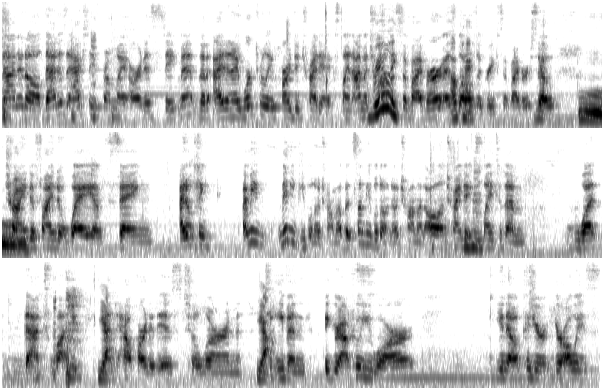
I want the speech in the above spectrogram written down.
not at all. That is actually from my artist statement that I and I worked really hard to try to explain. I'm a trauma Really? survivor as Okay. well as a grief survivor. So trying to find a way of saying I don't think I mean many people know trauma, but some people don't know trauma at all and trying to mm-hmm. explain to them what that's like Mm-hmm. Yeah. and how hard it is to learn Yeah. to even figure out who you are you know because you're you're always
